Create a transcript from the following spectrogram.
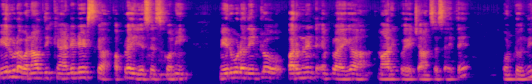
మీరు కూడా వన్ ఆఫ్ ది క్యాండిడేట్స్గా అప్లై చేసేసుకొని మీరు కూడా దీంట్లో పర్మనెంట్ ఎంప్లాయీగా మారిపోయే ఛాన్సెస్ అయితే ఉంటుంది.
